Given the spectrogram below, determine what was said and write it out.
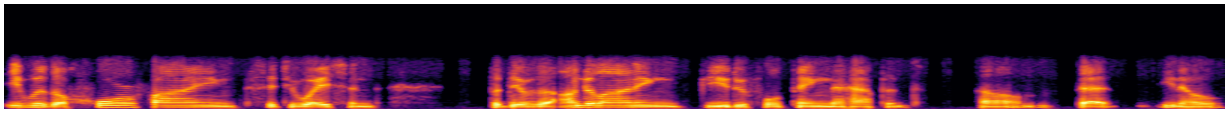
it was a horrifying situation, but there was an underlining beautiful thing that happened. Um, that you know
